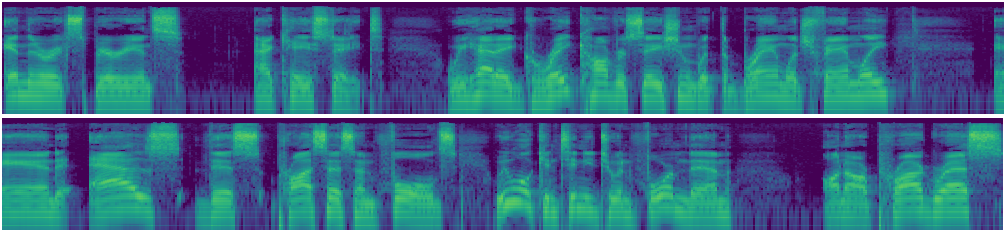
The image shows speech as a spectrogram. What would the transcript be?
and their experience at K State. We had a great conversation with the Bramlage family. And as this process unfolds, we will continue to inform them on our progress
